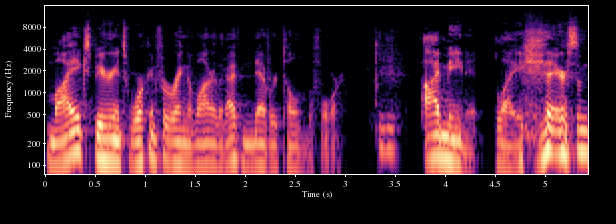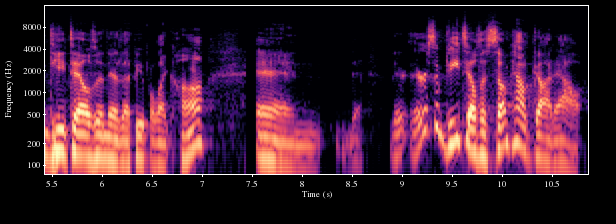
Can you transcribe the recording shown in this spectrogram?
my experience working for Ring of Honor that I've never told before. Mm-hmm. I mean it. Like there's some details in there that people are like, huh? And there, there are some details that somehow got out.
